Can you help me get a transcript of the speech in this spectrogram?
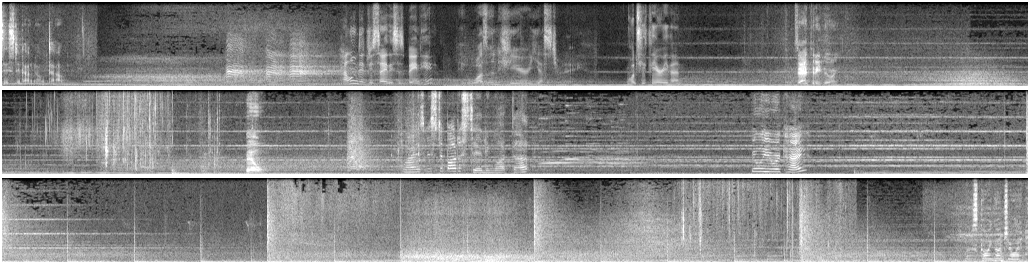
sister got knocked up. How long did you say this has been here? It wasn't here yesterday. What's your theory then? What's Anthony doing? Bill. Why is Mr. Butter standing like that? Bill, are you okay? What is going on, Joanne?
